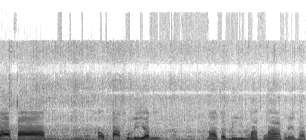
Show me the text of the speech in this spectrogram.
ป่าปาล์มเข้าป่าทุเรียน น่าจะดีมาก ๆ เลยครับ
